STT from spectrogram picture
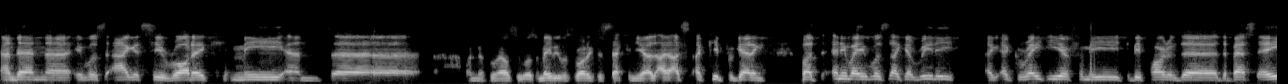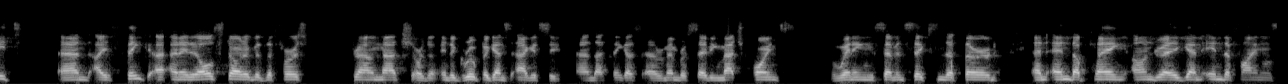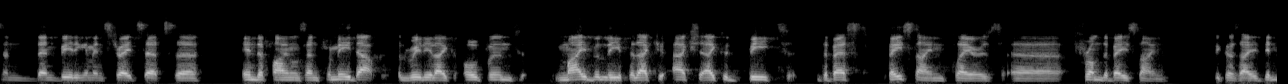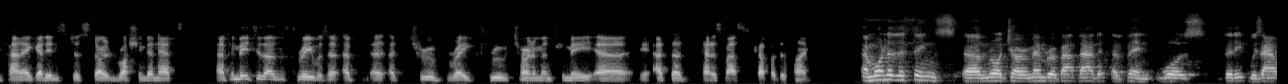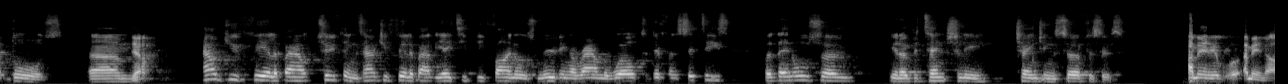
And then uh, it was Agassi, Roddick, me, and uh, I wonder who else it was. Maybe it was Roddick the second year. I, I, I keep forgetting. But anyway, it was like a really a, a, great year for me to be part of the the best eight. And I think, uh, and it all started with the first round match or the, in the group against Agassi. And I think I, I remember saving match points, winning 7 6 in the third, and end up playing Andre again in the finals and then beating him in straight sets uh, in the finals. And for me, that really like opened my belief that I could actually I could beat the best baseline players uh, from the baseline because I didn't panic. I didn't just start rushing the net. And for me, 2003 was a, a, a true breakthrough tournament for me uh, at the Tennis Masters Cup at the time. And one of the things, um, Roger, I remember about that event was that it was outdoors. Um, yeah. How do you feel about two things? How do you feel about the ATP finals moving around the world to different cities, but then also, you know, potentially changing surfaces? I mean, it, I mean,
